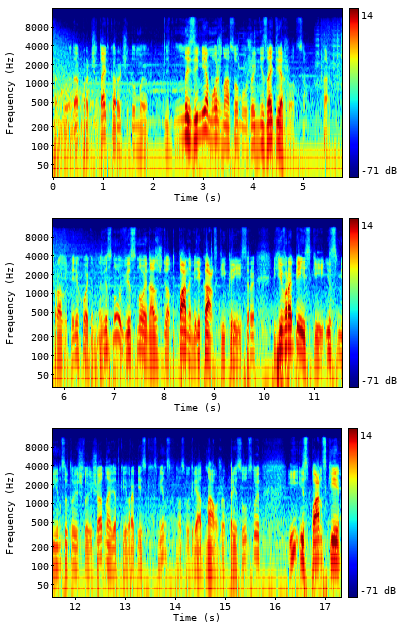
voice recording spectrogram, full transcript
такое, да, прочитать. Короче, думаю, на зиме можно особо уже не задерживаться. Так, сразу переходим на весну. Весной нас ждет панамериканские крейсеры, европейские эсминцы, то есть что, еще одна ветка европейских эсминцев. У нас в игре одна уже присутствует и испанские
